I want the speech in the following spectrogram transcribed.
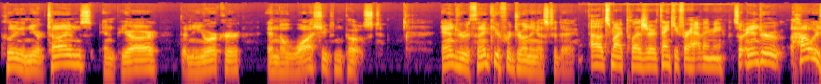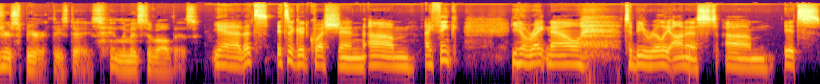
including the New York Times, NPR, The New Yorker, and The Washington Post. Andrew, thank you for joining us today. Oh, it's my pleasure. Thank you for having me. So, Andrew, how is your spirit these days in the midst of all this? Yeah, that's it's a good question. Um, I think, you know, right now, to be really honest, um, it's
